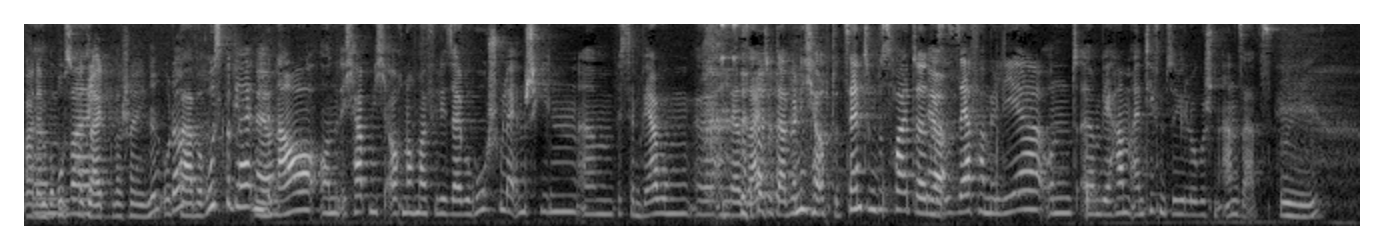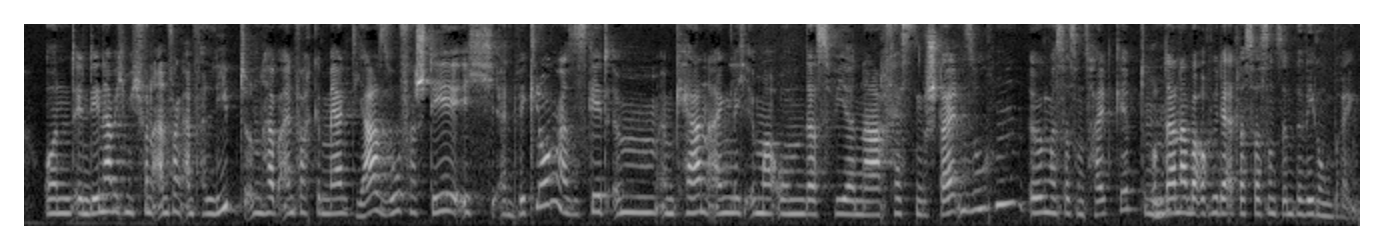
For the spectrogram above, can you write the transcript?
War dann Ähm, berufsbegleitend wahrscheinlich, ne? oder? War, berufsbegleitend, Ja. genau. Und ich habe mich auch nochmal für dieselbe Hochschule entschieden. Ein ähm, bisschen Werbung äh, an der Seite. da bin ich ja auch Dozentin bis heute. Das Ja. ist sehr familiär und ähm, wir haben einen tiefenpsychologischen Ansatz. Mhm. Und in den habe ich mich von Anfang an verliebt und habe einfach gemerkt, ja, so verstehe ich Entwicklung. Also es geht im, im Kern eigentlich immer um, dass wir nach festen Gestalten suchen, irgendwas, was uns Halt gibt Mhm. und dann aber auch wieder etwas, was uns in Bewegung bringt.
